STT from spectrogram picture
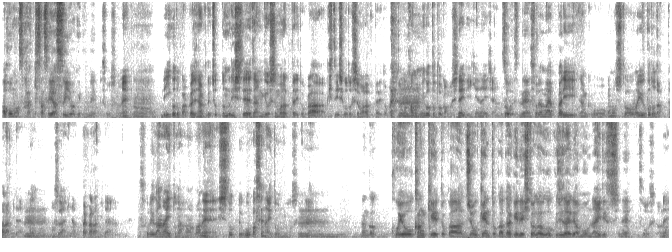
パフォーマンス発揮させやすいわけでね。そうですよね。うん。でいいことばっかじゃなくてちょっと無理して残業してもらったりとかきつい仕事してもらったりとかってうん頼み事とかもしないといけないじゃん、そうですね。それもやっぱりなんかこうこの人の言うことだったらみたいなね、うんお世話になったからみたいな。それがないとなかなかね人って動かせないと思うんですうよね、ん。なんか雇用関係とか条件とかだけで人が動く時代ではもうないですしね。そうですよね、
